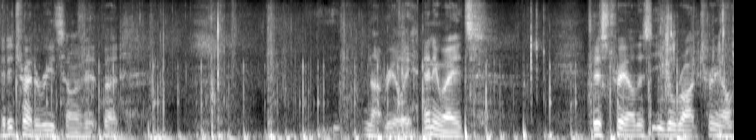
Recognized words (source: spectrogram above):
I did try to read some of it, but not really. Anyway, it's this trail, this Eagle Rock Trail,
